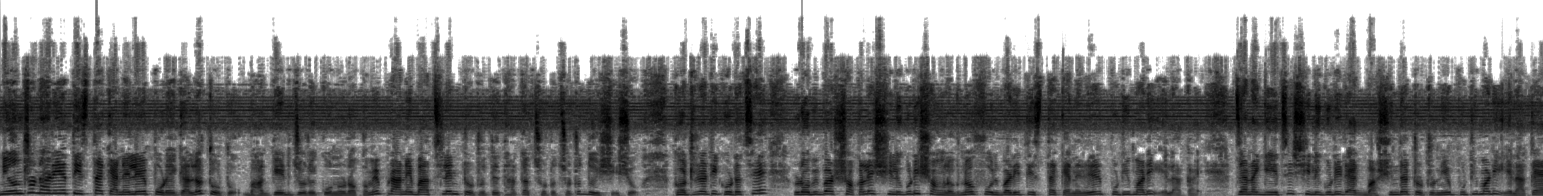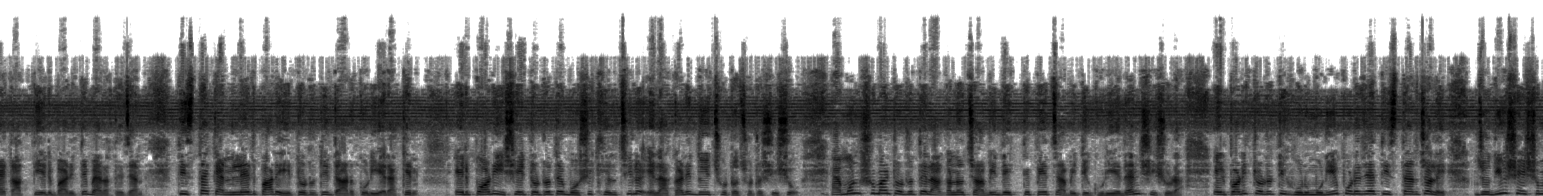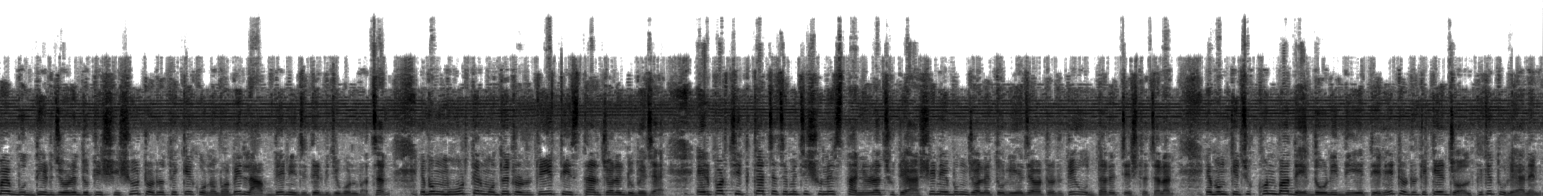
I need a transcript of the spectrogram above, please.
নিয়ন্ত্রণ হারিয়ে তিস্তা ক্যানেলে পড়ে গেল টোটো। ভাগ্যের জোরে কোনো রকমে প্রাণে বাঁচলেন টোটোতে থাকা ছোট ছোট দুই শিশু। ঘটনাটি ঘটেছে রবিবার সকালে শিলিগুড়ি সংলগ্ন ফুলবাড়ি তিস্তা ক্যানেলের পুটিমারি এলাকায়। জানা গিয়েছে, শিলিগুড়ির এক বাসিন্দা টোটো নিয়ে পুটিমারি এলাকায় এক আত্মীয়ের বাড়িতে বেড়াতে যান। তিস্তা ক্যানেলের পাড়ে টোটোটি দাঁড় করিয়ে রাখেন। এরপরই সেই টোটোতে বসে খেলছিল এলাকারই দুই ছোট ছোট শিশু। এমন সময় টোটোতে লাগানো চাবি দেখতে পেয়ে চাবিটি ঘুরিয়ে দেন শিশুরা। এরপরই টোটোটি হুড়মুড়িয়ে পড়ে যায় তিস্তার জলে। যদিও সেই সময় বুদ্ধির জোরে দুটি শিশু টোটো থেকে কোনোভাবে লাভ দিয়ে নিজেদের জীবন বাঁচান এবং মুহূর্তের মধ্যে টোটোটি তিস্তার জলে ডুবে যায়। এরপর চিৎকার, চেঁচামেচি শুনে স্থানীয়রা ছুটে আসেন এবং জলে তলিয়ে যাওয়া টোটোটি উদ্ধারের চেষ্টা চালান এবং কিছুক্ষণ বাদে দড়ি দিয়ে টেনে টোটোটিকে জল থেকে তুলে আনেন।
